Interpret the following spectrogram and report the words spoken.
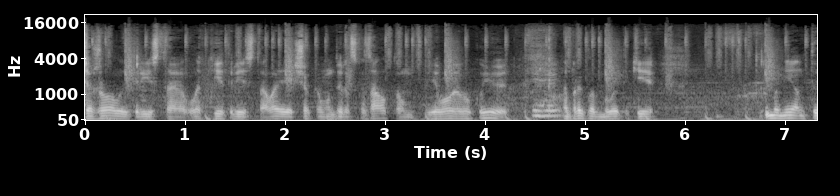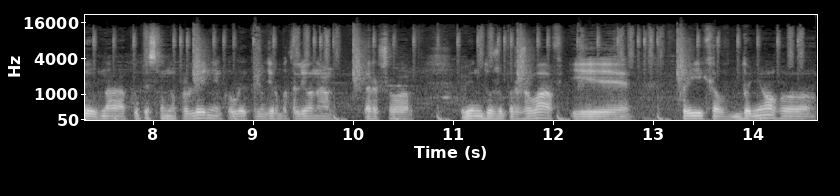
тяжелий 300, легкий 300, але якщо командир сказав, то його евакуюють. Наприклад, були такі моменти на Купівському направлінні, коли командир батальйону першого він дуже переживав і приїхав до нього,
